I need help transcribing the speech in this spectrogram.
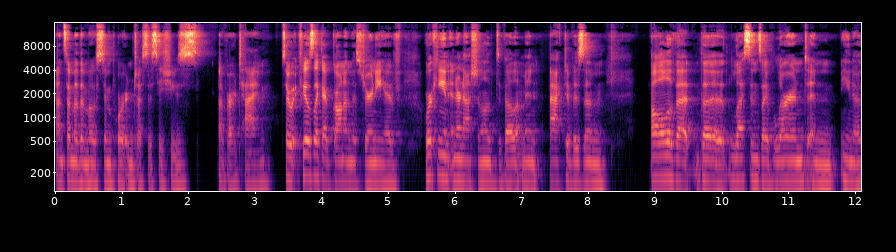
on some of the most important justice issues of our time. So it feels like i've gone on this journey of working in international development activism all of that the lessons i've learned and you know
